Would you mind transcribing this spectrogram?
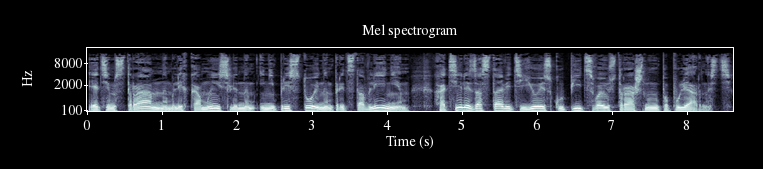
Этим странным, легкомысленным и непристойным представлением хотели заставить ее искупить свою страшную популярность.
